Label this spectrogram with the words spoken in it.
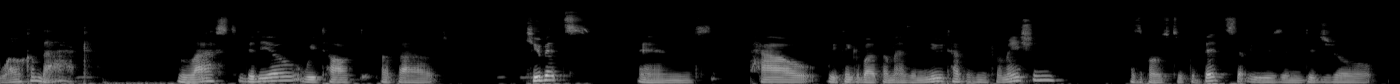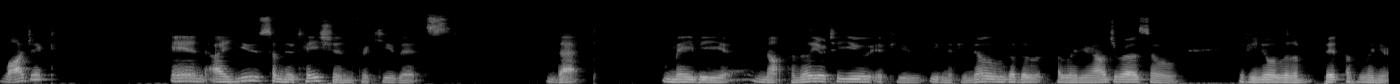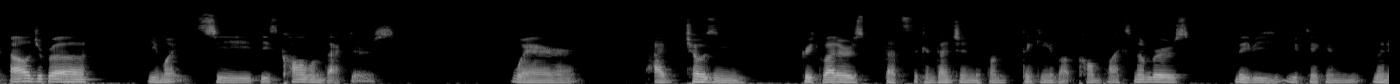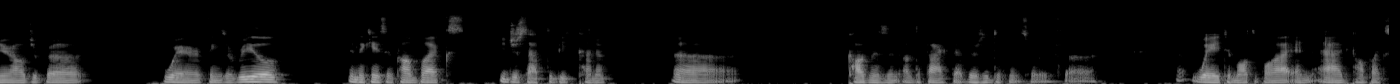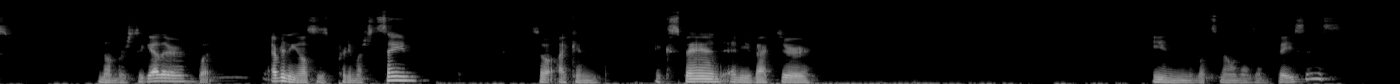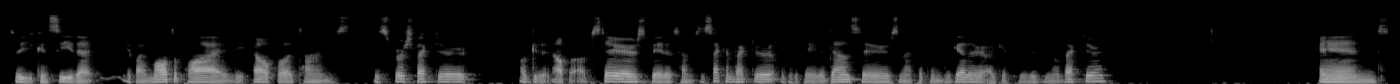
Welcome back. Last video we talked about qubits and how we think about them as a new type of information as opposed to the bits that we use in digital logic. And I use some notation for qubits that may be not familiar to you if you even if you know a little bit of linear algebra. So if you know a little bit of linear algebra, you might see these column vectors where I've chosen Greek letters. That's the convention if I'm thinking about complex numbers. Maybe you've taken linear algebra where things are real. In the case of complex, you just have to be kind of uh, cognizant of the fact that there's a different sort of uh, way to multiply and add complex numbers together, but Everything else is pretty much the same. So I can expand any vector in what's known as a basis. So you can see that if I multiply the alpha times this first vector, I'll get an alpha upstairs, beta times the second vector, I'll get a beta downstairs, and I put them together, I get the original vector. And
